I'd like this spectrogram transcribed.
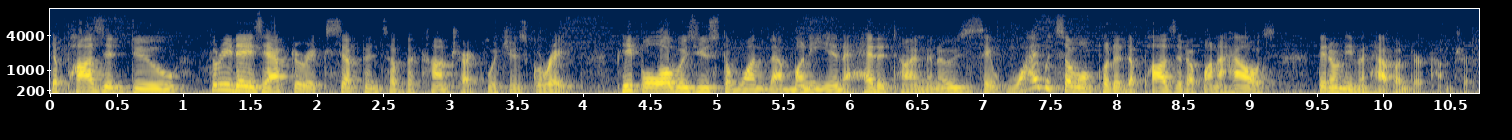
deposit due three days after acceptance of the contract, which is great. People always used to want that money in ahead of time, and I always say, why would someone put a deposit up on a house they don't even have under contract?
